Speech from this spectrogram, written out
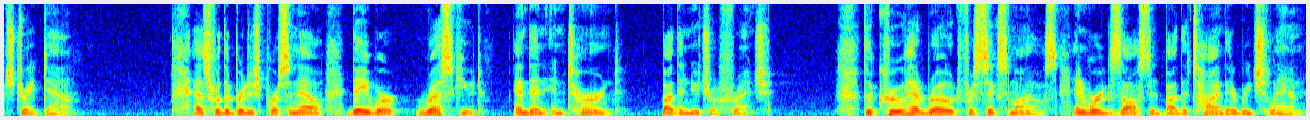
straight down. As for the British personnel, they were rescued and then interned by the neutral French. The crew had rowed for six miles and were exhausted by the time they reached land.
